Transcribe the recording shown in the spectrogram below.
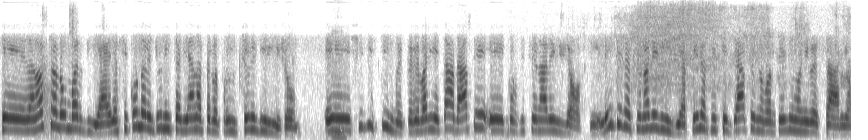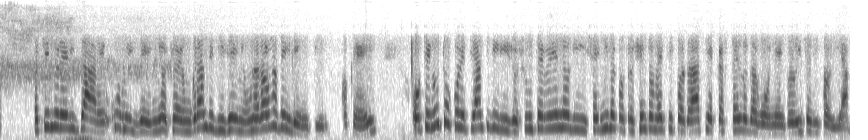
che la nostra Lombardia è la seconda regione italiana per la produzione di riso e mm. si distingue per le varietà date e confezionare risotti. L'Ente Nazionale Risi ha appena festeggiato il novantesimo anniversario facendo realizzare un disegno, cioè un grande disegno, una rosa dei denti, ok? Ottenuto con le piante di riso su un terreno di 6.400 metri quadrati a Castello d'Agonia, in provincia di Pavia.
